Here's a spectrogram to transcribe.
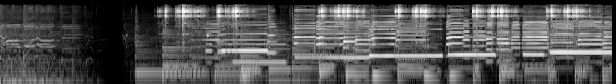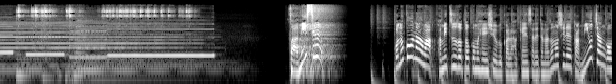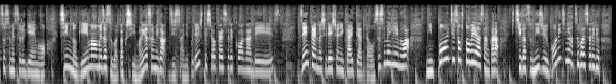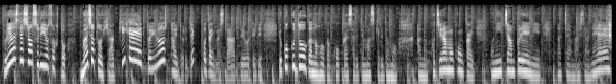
ァミセン。このコーナーはファミツートコム編集部から派遣された謎の司令官みおちゃんがおすすめするゲームを真のゲーマーを目指す私今井あさみが実際にプレイして紹介するコーナーです。前回の指令書に書いてあったおすすめゲームは日本一ソフトウェアさんから7月25日に発売されるプレイステーション3用ソフト「魔女と百鬼兵」というタイトルでございました。というわけで予告動画の方が公開されてますけれどもあのこちらも今回お兄ちゃんプレイになっちゃいましたね。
